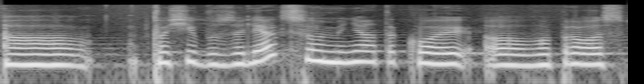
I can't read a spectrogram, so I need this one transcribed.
А, Спасибо за лекцию. У меня такой а, вопрос.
